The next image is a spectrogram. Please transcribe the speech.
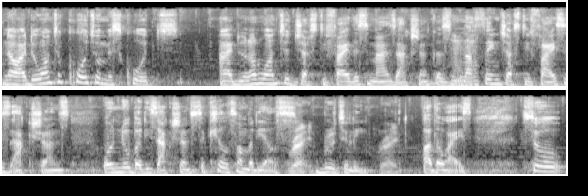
Now, I don't want to quote or misquote, and I do not want to justify this man's action because nothing justifies his actions or nobody's actions to kill somebody else Right. brutally Right. otherwise. So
